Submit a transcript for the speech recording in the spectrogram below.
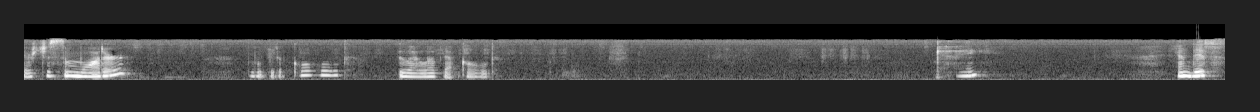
There's just some water, a little bit of gold. Ooh, I love that gold. Okay. And this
